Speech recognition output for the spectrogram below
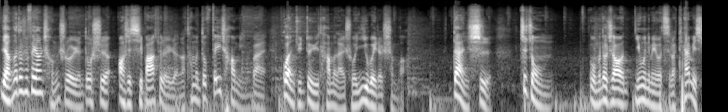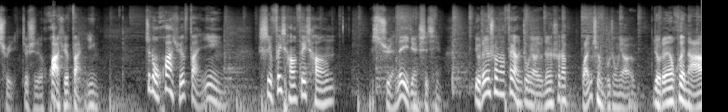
两个都是非常成熟的人，都是二十七八岁的人了，他们都非常明白冠军对于他们来说意味着什么。但是这种。我们都知道，英文里面有词了，chemistry 就是化学反应。这种化学反应是非常非常玄的一件事情。有的人说它非常重要，有的人说它完全不重要。有的人会拿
